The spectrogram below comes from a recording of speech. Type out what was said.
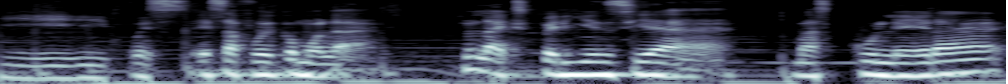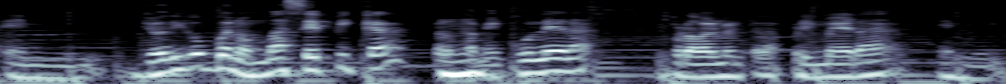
Y pues esa fue como la, la experiencia más culera en. Yo digo, bueno, más épica, pero también culera. Y probablemente la primera en,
